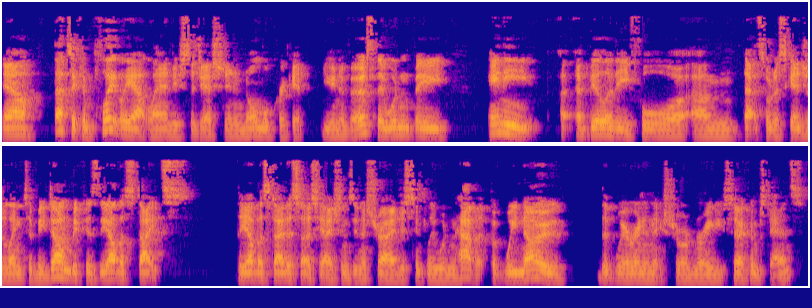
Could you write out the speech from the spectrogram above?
Now that's a completely outlandish suggestion in a normal cricket universe. There wouldn't be any ability for um, that sort of scheduling to be done because the other states, the other state associations in Australia just simply wouldn't have it. But we know that we're in an extraordinary circumstance.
